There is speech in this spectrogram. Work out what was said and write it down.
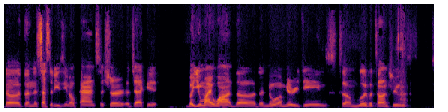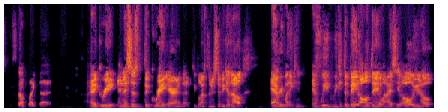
the the necessities, you know, pants, a shirt, a jacket, but you might want the the new Amiri jeans, some Louis Vuitton shoes, stuff like that. I agree. And this is the gray area that people have to understand because I'll everybody can if we we could debate all day when I say, oh, you know,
